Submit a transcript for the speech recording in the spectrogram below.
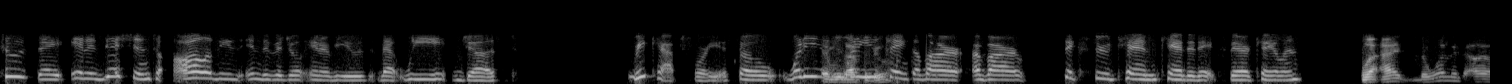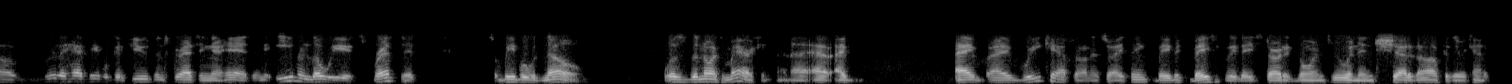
Tuesday, in addition to all of these individual interviews that we just recapped for you. So what do you what do you do it. think of our of our six through ten candidates there, Kaelin? Well, I the one that uh, really had people confused and scratching their heads, and even though we expressed it so people would know, was the North American. And I I I, I, I recapped on it, so I think basically they started going through and then shut it off because they were kind of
